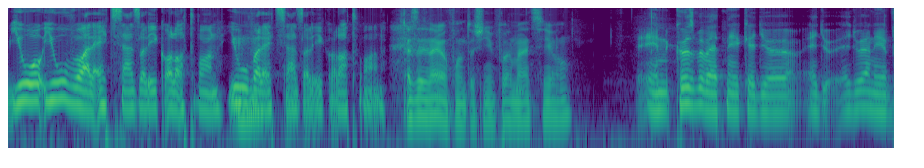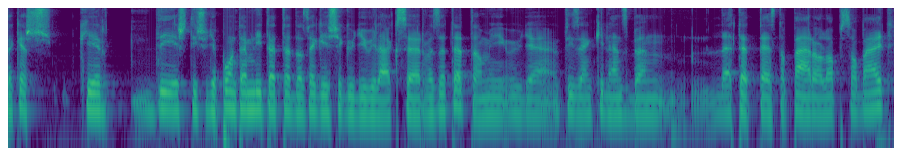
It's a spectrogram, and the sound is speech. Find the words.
jó, jóval egy százalék alatt van. Jóval uh-huh. egy százalék alatt van. Ez egy nagyon fontos információ. Én közbevetnék egy, egy, egy olyan érdekes kért, kérdést is, ugye pont említetted az egészségügyi világszervezetet, ami ugye 19-ben letette ezt a pár alapszabályt,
